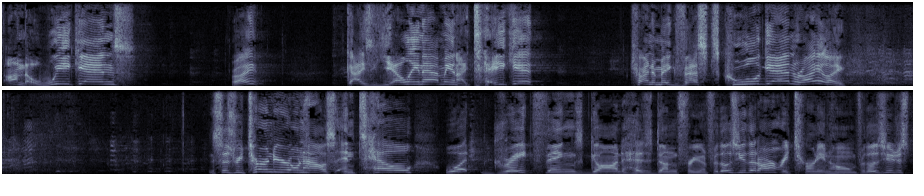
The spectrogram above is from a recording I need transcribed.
on the weekends, right? Guys yelling at me and I take it trying to make vests cool again, right? Like, it says, return to your own house and tell what great things God has done for you. And for those of you that aren't returning home, for those of you just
